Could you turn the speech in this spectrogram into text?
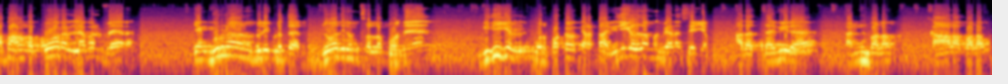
அப்ப அவங்க போற லெவல் வேற. என் குருநாதன் சொல்லி கொடுத்தாரு. ஜோதிடம் சொல்லும் போது விதிகள் ஒரு பக்கம் கரெக்டா விதிகள் தான் நமக்கு வேலை செய்யும். அதை தவிர கண்பலம் காலபலம்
